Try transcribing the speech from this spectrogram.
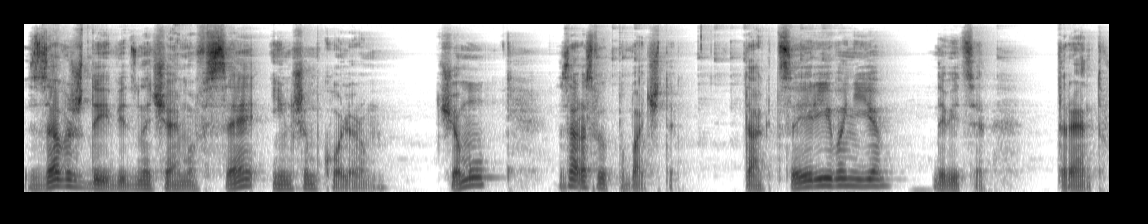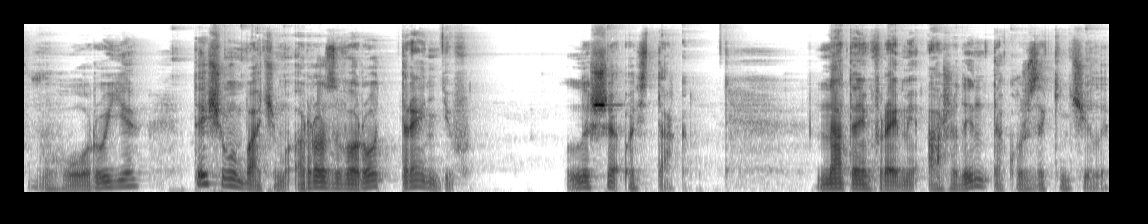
Завжди відзначаємо все іншим кольором. Чому? Зараз ви побачите. Так, цей рівень є. Дивіться, тренд вгору є. Те, що ми бачимо, розворот трендів. Лише ось так. На таймфреймі H1 також закінчили.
